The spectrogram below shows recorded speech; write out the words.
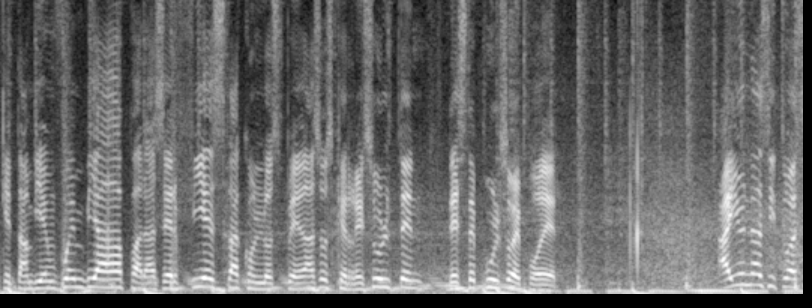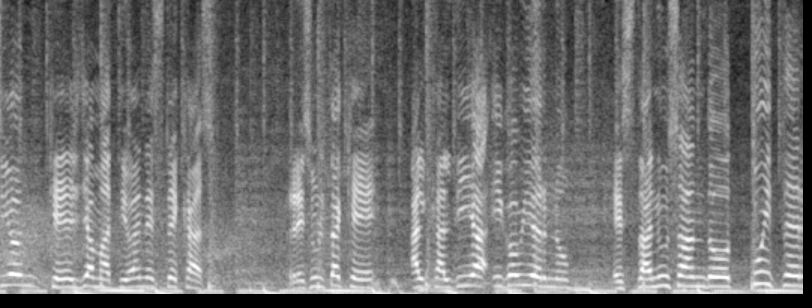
que también fue enviada para hacer fiesta con los pedazos que resulten de este pulso de poder. Hay una situación que es llamativa en este caso. Resulta que alcaldía y gobierno están usando Twitter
